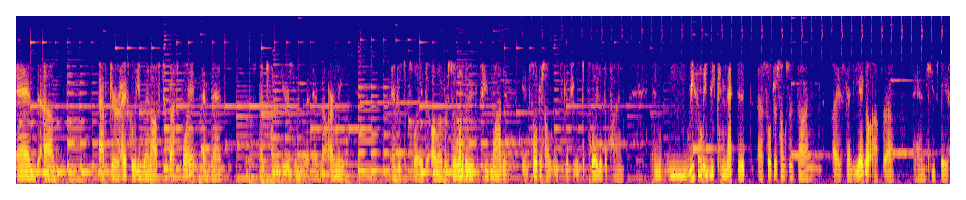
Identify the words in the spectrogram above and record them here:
and um, after high school, he went off to West Point and then spent 20 years in the in the army and was deployed all over. So one of the reasons he's not in, in Soldier Songs is because he was deployed at the time and we recently reconnected. Uh, Soldier Songs was done by San Diego Opera, and he's based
